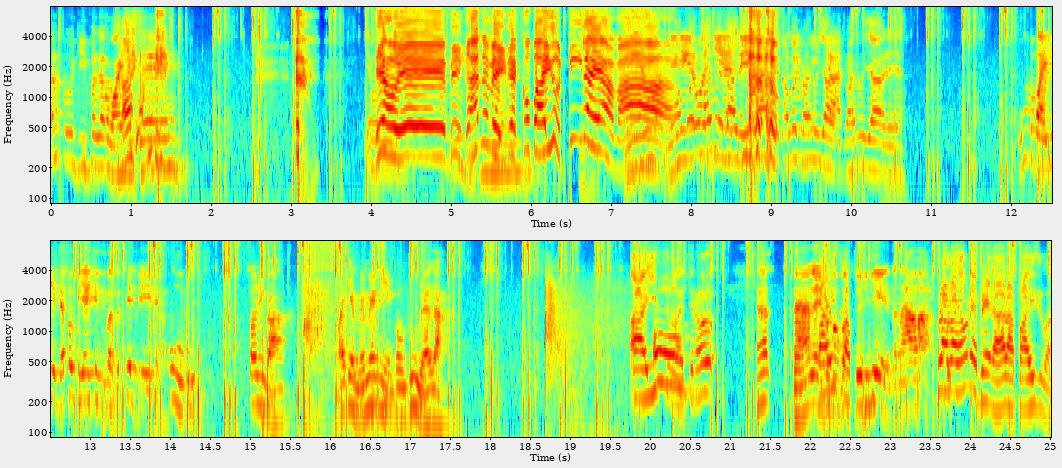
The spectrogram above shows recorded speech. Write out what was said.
အပေါ်ကြီးပကဝိုင်းကြီးတဲ့ဟေးဟေးမင်းငါနာမည်နဲ့ကိုပိုင်ကိုတီးလိုက်ရမှာငယ်ငယ်တော့ကြည့်ရသေးတော့တယ်ဘာလို့ရဘာလို့ရတယ်ဥပပါကြီးတက်ပုတ်ရိုက်ချင်ပါပြစ်တယ်တဲ့ဦး sorry ပါဘာကျမဲမဲမြင်ကုန်ထုတယ်ကအာကြီးတော့ကျွန်တော်တို့ ဒါလည်းတော့ပြည့်ပြည့်တနာပါပလာလာရောင်းနေပဲလားလားပါကြီးဆိုတာ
